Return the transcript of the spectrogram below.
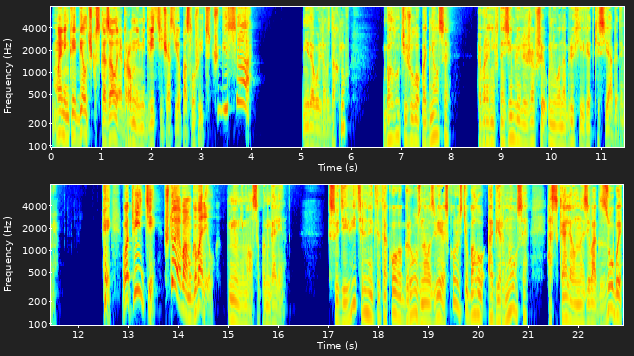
Маленькая белочка сказала, и огромный медведь сейчас ее послушается. Чудеса! Недовольно вздохнув, Балу тяжело поднялся, оборонив на землю лежавшие у него на брюхе ветки с ягодами. — Вот видите, что я вам говорил? — не унимался Пангалин. С удивительной для такого грузного зверя скоростью Балу обернулся, оскалил на зевак зубы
